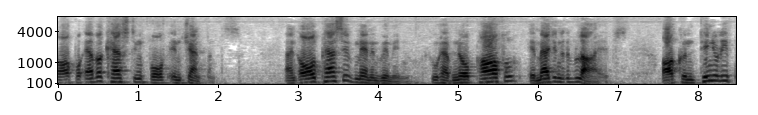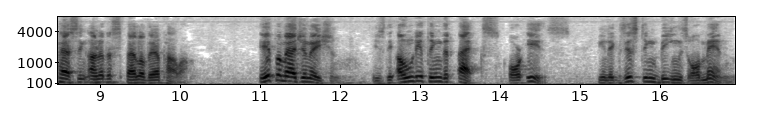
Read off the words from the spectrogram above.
are forever casting forth enchantments, and all passive men and women who have no powerful imaginative lives are continually passing under the spell of their power. If imagination is the only thing that acts or is in existing beings or men,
